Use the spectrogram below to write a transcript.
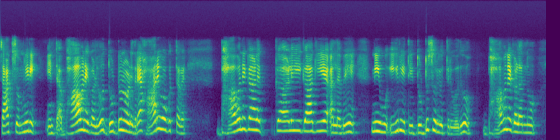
ಸಾಕು ಸುಮ್ಮನಿರಿ ಇಂಥ ಭಾವನೆಗಳು ದುಡ್ಡು ನೋಡಿದರೆ ಹಾರಿ ಹೋಗುತ್ತವೆ. ಭಾವನೆಗಳಿಗಾಗಿಯೇ ಅಲ್ಲವೇ, ನೀವು ಈ ರೀತಿ ದುಡ್ಡು ಸುರಿಯುತ್ತಿರುವುದು? ಭಾವನೆಗಳನ್ನು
